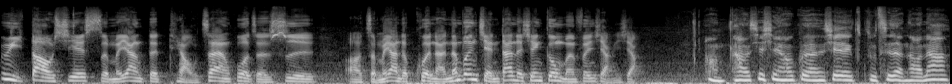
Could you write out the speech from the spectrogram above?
遇到些什么样的挑战，或者是啊、怎么样的困难？能不能简单的先跟我们分享一下？嗯，好，谢谢郝贵，谢谢主持人。好，那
